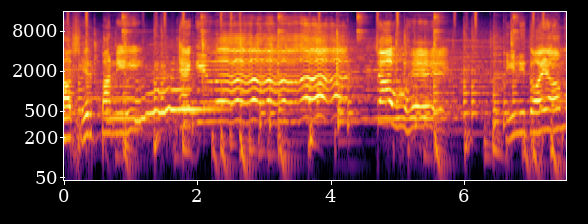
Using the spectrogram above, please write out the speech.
দাসের পানি চাও হে তিনি দয়াম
